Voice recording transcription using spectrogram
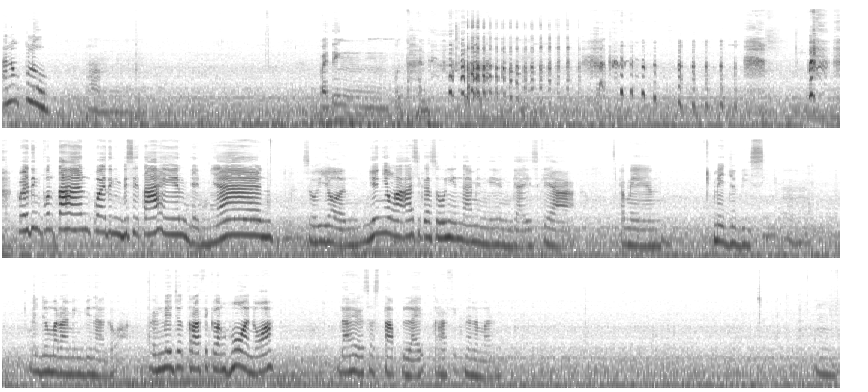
anong clue? Um, pwedeng pwedeng puntahan, pwedeng bisitahin, ganyan. So, yon Yun yung aasikasuhin namin ngayon, guys. Kaya, kami medyo busy. Medyo maraming ginagawa. And medyo traffic lang ho, ano ah. Dahil sa stoplight, traffic na naman. Mm.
